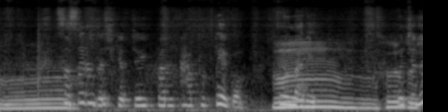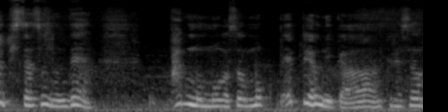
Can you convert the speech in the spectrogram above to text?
음. 수술도 시켰죠. 이빨을 다 빼고 세 마리. 음, 수술도 어쩌다 비쌌었는데 밥 못 먹어서 뭐 빼빼오니까 그래서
